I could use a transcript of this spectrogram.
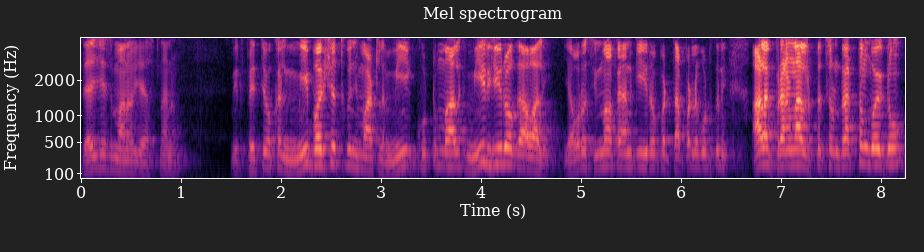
దయచేసి మనవి చేస్తున్నాను. మీరు ప్రతి ఒక్కరు మీ భవిష్యత్తు గురించి మాట్లాడు మీ కుటుంబాలకు మీరు హీరో కావాలి. ఎవరో సినిమా ఫ్యాన్కి హీరో పెట్టి తప్పట్లు కొట్టుకుని వాళ్ళకి ప్రాణాలు అర్పించడం రక్తం కోయటం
